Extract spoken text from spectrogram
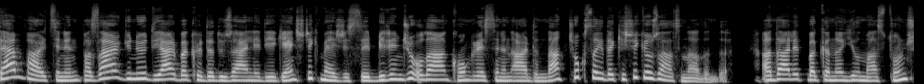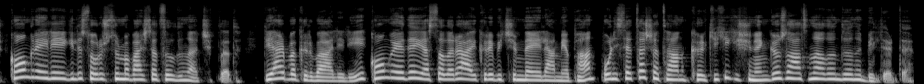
DEM Parti'nin pazar günü Diyarbakır'da düzenlediği Gençlik Meclisi birinci olağan kongresinin ardından çok sayıda kişi gözaltına alındı. Adalet Bakanı Yılmaz Tunç, kongre ile ilgili soruşturma başlatıldığını açıkladı. Diyarbakır Valiliği, kongrede yasalara aykırı biçimde eylem yapan, polise taş atan 42 kişinin gözaltına alındığını bildirdi.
